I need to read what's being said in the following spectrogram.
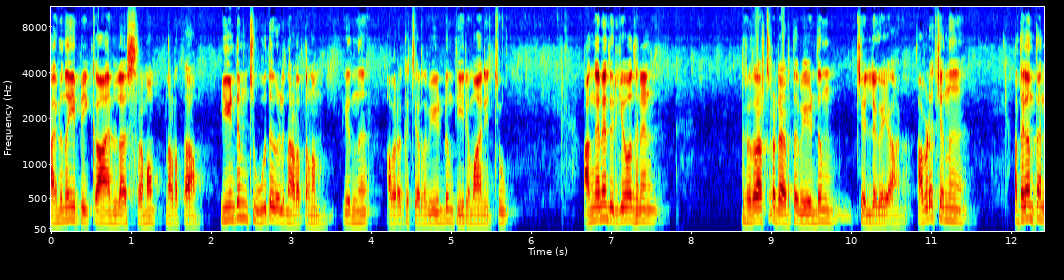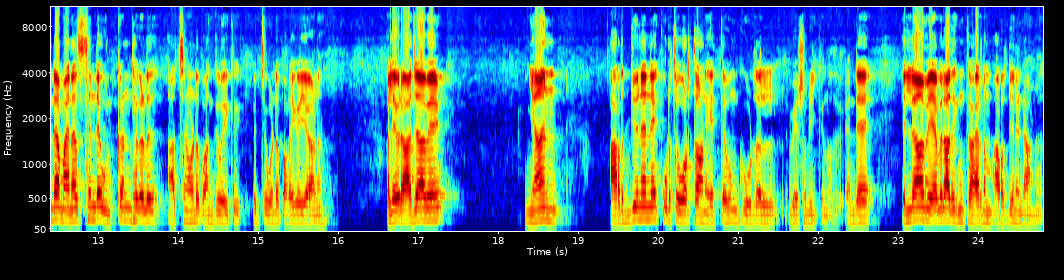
അനുനയിപ്പിക്കാനുള്ള ശ്രമം നടത്താം. വീണ്ടും ചൂതുകളി നടത്തണം എന്ന് അവരൊക്കെ ചേർന്ന് വീണ്ടും തീരുമാനിച്ചു. അങ്ങനെ ദുര്യോധനൻ ധൃതരാഷ്ട്രയുടെ അടുത്ത് വീണ്ടും ചെല്ലുകയാണ്. അവിടെ ചെന്ന് അദ്ദേഹം തന്റെ മനസ്സിന്റെ ഉത്കണ്ഠകൾ അച്ഛനോട് പങ്കുവയ്ക്ക് വെച്ചുകൊണ്ട് പറയുകയാണ് അല്ലയോ രാജാവേ ഞാൻ അർജുനനെക്കുറിച്ച് ഓർത്താണ് ഏറ്റവും കൂടുതൽ വിഷമിക്കുന്നത്. എന്റെ എല്ലാ വേവലാതിക്കും കാരണം അർജുനനാണ്.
